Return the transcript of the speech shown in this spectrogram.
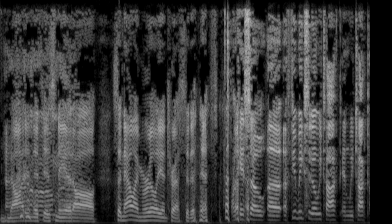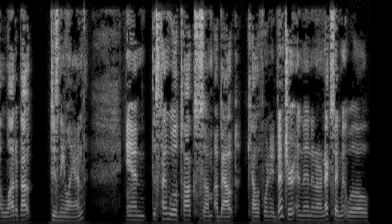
not into Oh, Disney man. at all. So now I'm really interested in this. okay, so uh, a few weeks ago we talked, and we talked a lot about Disneyland, and this time we'll talk some about California Adventure, and then in our next segment we'll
